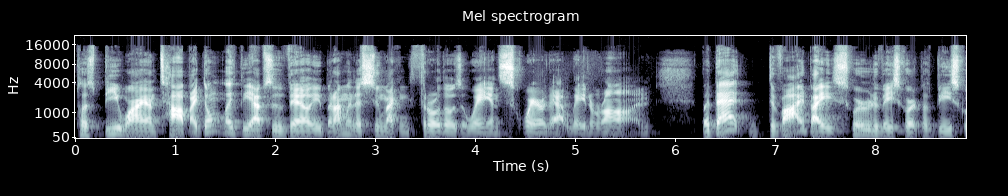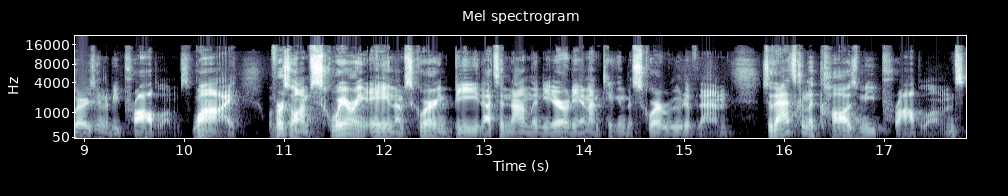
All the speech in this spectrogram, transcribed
plus by on top. I don't like the absolute value, but I'm going to assume I can throw those away and square that later on. But that divide by square root of a squared plus b squared is going to be problems. Why? Well, first of all, I'm squaring a and I'm squaring b. That's a nonlinearity, and I'm taking the square root of them. So that's going to cause me problems.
